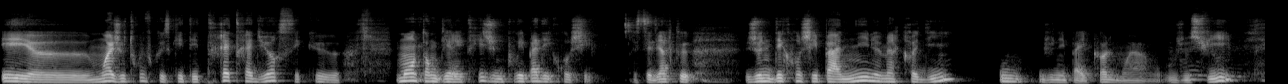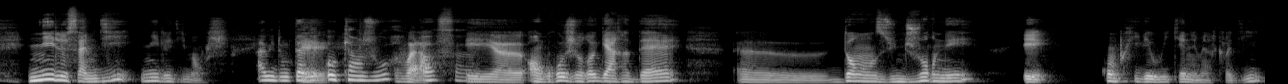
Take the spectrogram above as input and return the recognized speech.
Et euh, moi, je trouve que ce qui était très très dur, c'est que moi, en tant que directrice, je ne pouvais pas décrocher. C'est-à-dire que je ne décrochais pas ni le mercredi, où je n'ai pas école, moi, où je suis, ni le samedi, ni le dimanche. Ah oui, donc tu n'avais aucun jour voilà. off. Euh. Et en gros, je regardais euh, dans une journée, et compris les week-ends et mercredis,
